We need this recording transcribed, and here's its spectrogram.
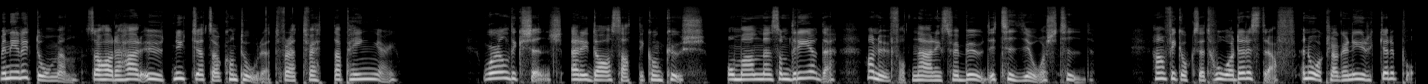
Men enligt domen så har det här utnyttjats av kontoret för att tvätta pengar. World Exchange är idag satt i konkurs och mannen som drev det har nu fått näringsförbud i tio års tid. Han fick också ett hårdare straff än åklagaren yrkade på.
